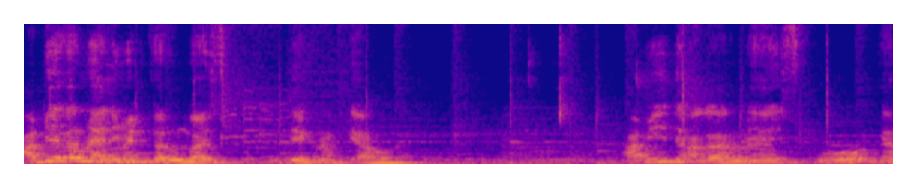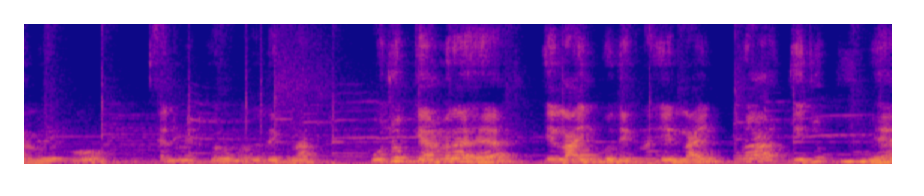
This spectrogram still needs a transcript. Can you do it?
अभी अगर मैं एनिमेट करूँगा इसको तो देखना क्या हो रहा है। अभी अगर मैं इसको कैमरे को एनिमेट करूँगा तो देखना, वो जो कैमरा है ये लाइन को देखना ये लाइन पूरा, ये जो क्यूब है,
